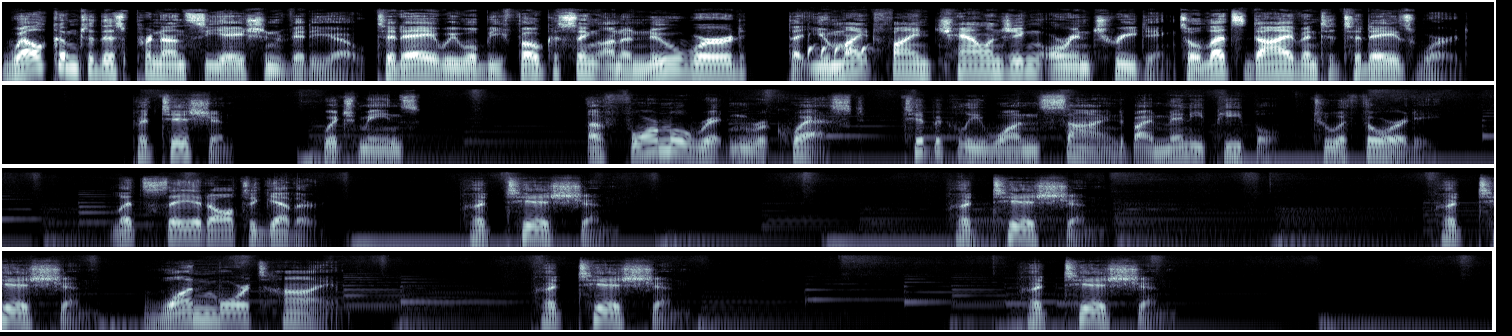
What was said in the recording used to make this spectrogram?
Welcome to this pronunciation video. Today we will be focusing on a new word that you might find challenging or intriguing. So let's dive into today's word. Petition, which means a formal written request, typically one signed by many people, to authority. Let's say it all together. Petition. Petition. Petition. One more time. Petition. Petition.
